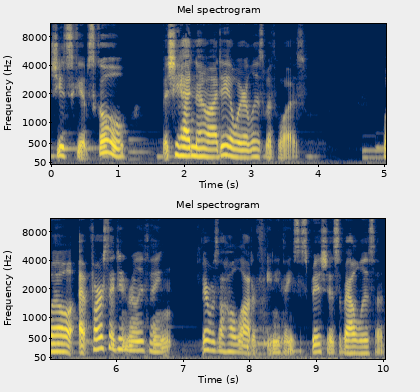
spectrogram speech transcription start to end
she had skipped school, but she had no idea where Elizabeth was. Well, at first they didn't really think there was a whole lot of anything suspicious about Alyssa.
